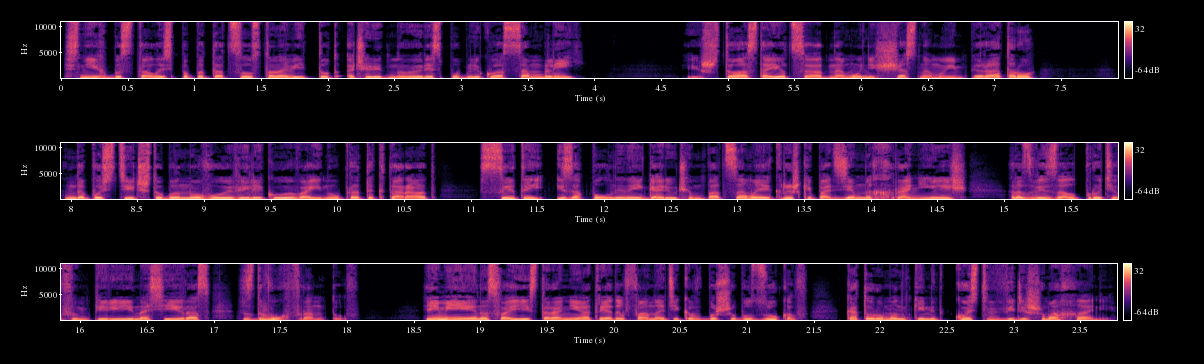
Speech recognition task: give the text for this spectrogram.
С них бы сталось попытаться установить тут очередную республику ассамблей. И что остается одному несчастному императору, допустить, чтобы новую Великую войну протекторат, сытый и заполненный горючим под самые крышки подземных хранилищ, развязал против империи на сей раз с двух фронтов, имея на своей стороне отряды фанатиков-башибузуков, которым он кинет кость в виде шамахани.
